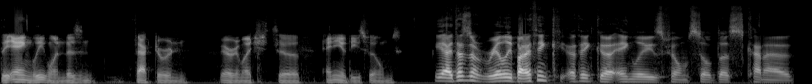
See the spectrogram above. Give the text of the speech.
the Ang Lee one doesn't factor in very much to any of these films. yeah, it doesn't really. But I think I think uh, Ang Lee's film still does kind of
